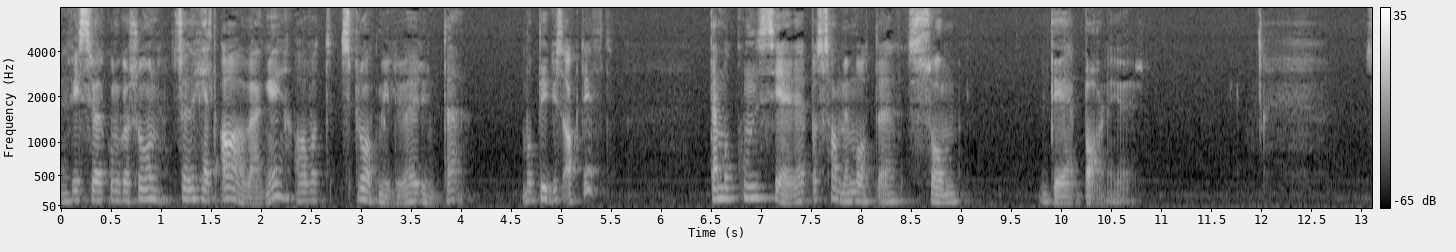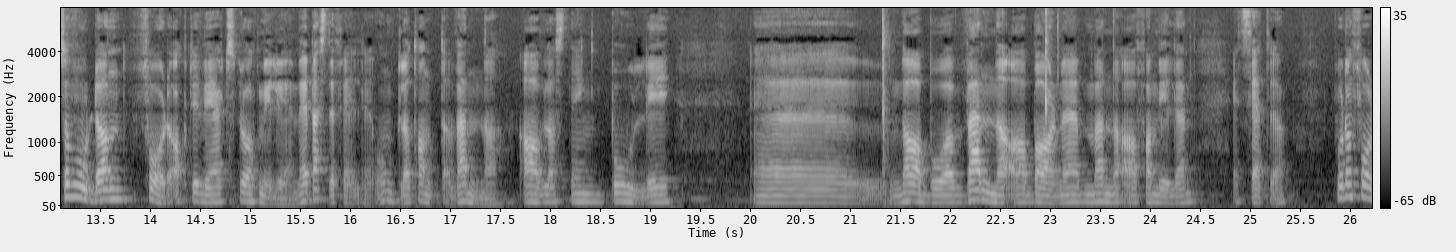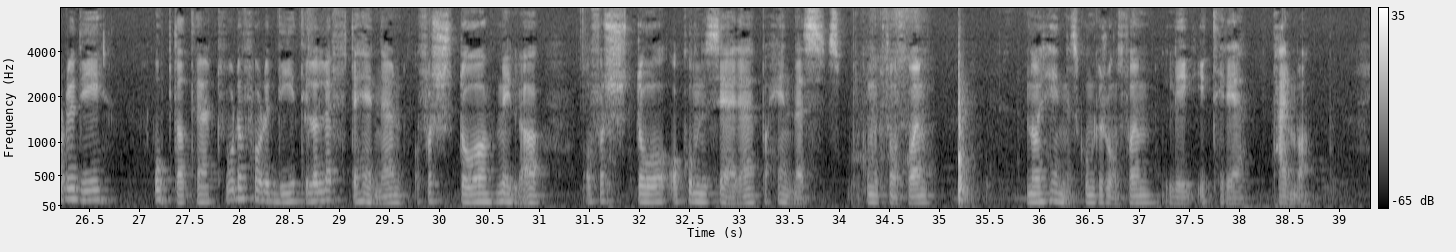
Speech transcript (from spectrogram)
visuell kommunikasjon, så er du helt avhengig av at språkmiljøet rundt deg må bygges aktivt. De må kommunisere på samme måte som det barnet gjør. Så hvordan får du aktivert språkmiljøet med besteforeldre, onkler, tanter, venner, avlastning, bolig, eh, naboer, venner av barnet, venner av familien etc. Hvordan får du de oppdatert? Hvordan får du de til å løfte hendene og forstå Milla og forstå og kommunisere på hennes kommunikasjonsform når hennes kommunikasjonsform ligger i tre permer?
